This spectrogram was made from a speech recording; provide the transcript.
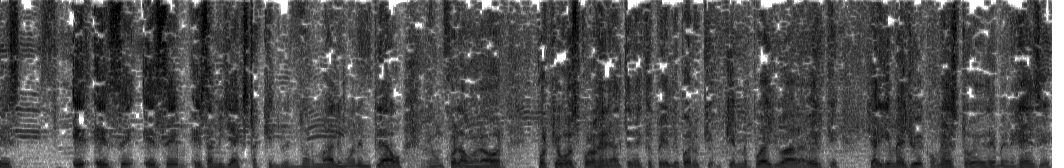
es e, ese, ese, esa milla extra que no es normal en un empleado, en un colaborador, porque vos por lo general tenés que pedirle, bueno, ¿quién me puede ayudar? A ver, que, que alguien me ayude con esto de, emergencia.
